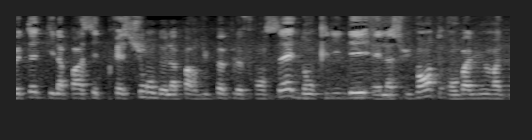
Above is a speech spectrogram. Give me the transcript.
peut-être qu'il n'a pas assez de pression de la part du peuple français. Donc l'idée est la suivante. On va lui mettre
